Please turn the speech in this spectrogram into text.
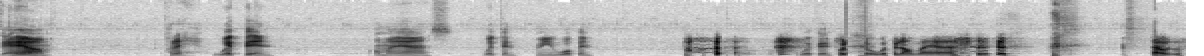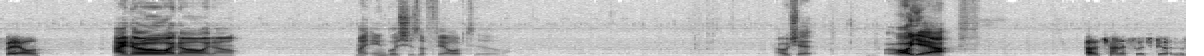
Damn. Put a whipping on my ass. Whipping. I mean whooping. Whipping. Put a whipping on my ass. that was a fail. I know, I know, I know. My English is a fail too. Oh shit. Oh yeah. I was trying to switch guns.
